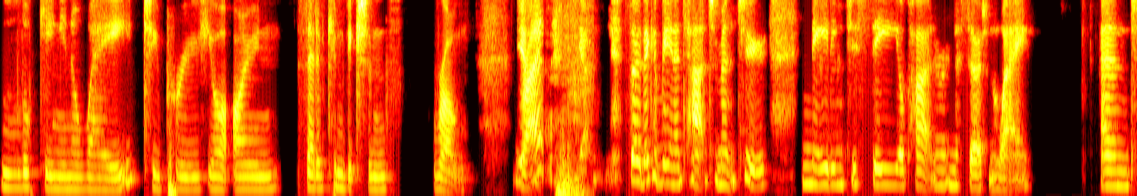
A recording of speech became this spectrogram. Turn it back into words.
looking in a way to prove your own set of convictions wrong. Yeah. Right? yeah. So there can be an attachment to needing to see your partner in a certain way. And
